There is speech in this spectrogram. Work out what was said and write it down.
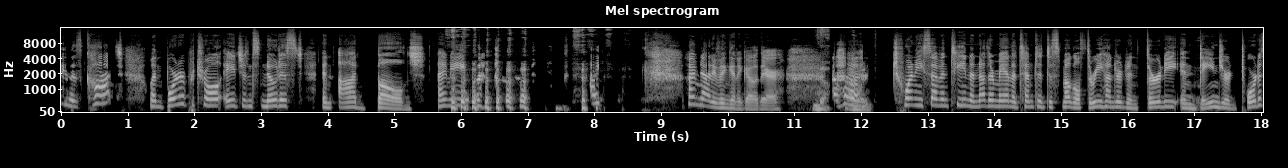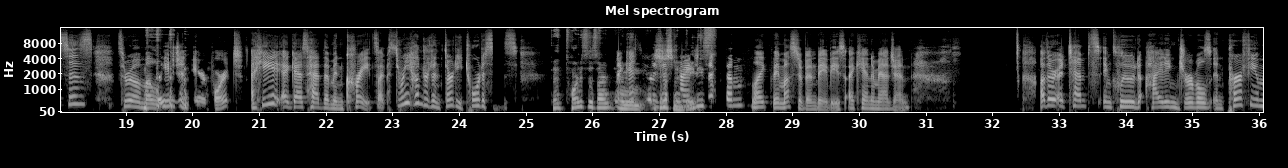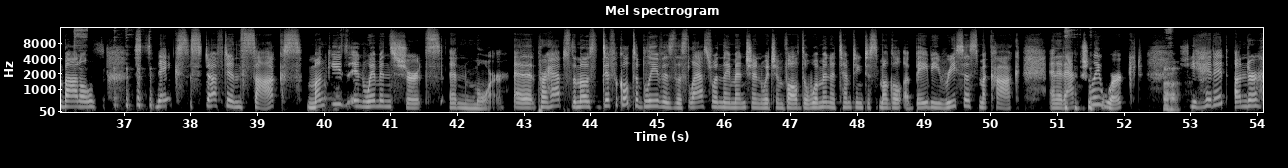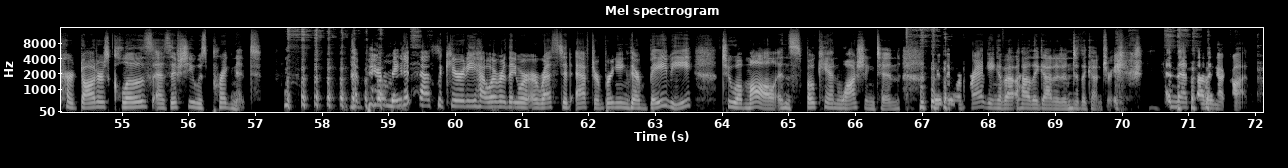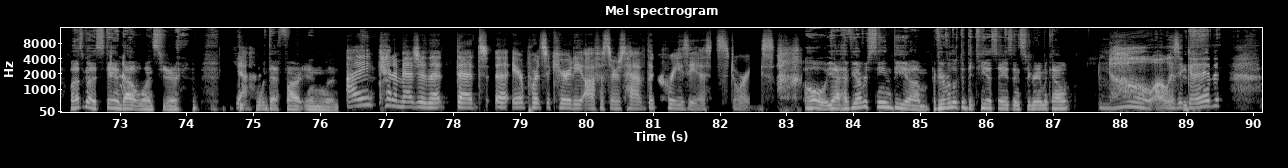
He was caught when Border Patrol agents noticed an odd bulge. I mean, I'm not even going to go there. no, I Uh, wouldn't. 2017, another man attempted to smuggle 330 endangered tortoises through a Malaysian airport. Uh, He, I guess, had them in crates. Like 330 tortoises. The tortoises aren't. I, I, guess mean, he was just trying babies. to check them. Like they must have been babies. I can't imagine. Other attempts include hiding gerbils in perfume bottles, snakes stuffed in socks, monkeys in women's shirts, and more. Uh, perhaps the most difficult to believe is this last one they mentioned, which involved a woman attempting to smuggle a baby rhesus macaque, and it actually worked. Uh-huh. She hid it under her daughter's clothes as if she was pregnant. The pair made it past security. However, they were arrested after bringing their baby to a mall in Spokane, Washington, where they were bragging about how they got it into the country. and that's how they got caught. Well, that's going to stand out once you're Yeah. that far inland. I can imagine that that uh, airport security officers have the craziest stories. Oh yeah, have you ever seen the? um Have you ever looked at the TSA's Instagram account? No. Oh, is it It- good?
